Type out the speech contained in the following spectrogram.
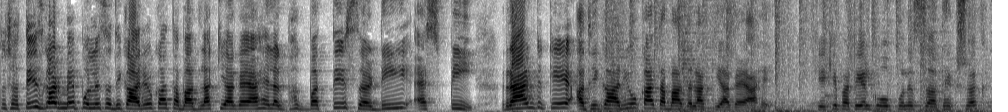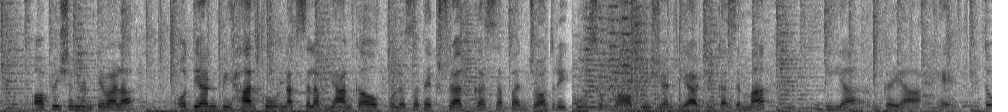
तो छत्तीसगढ़ में पुलिस अधिकारियों का तबादला किया गया है। लगभग बत्तीस डीएसपी रैंक के अधिकारियों का तबादला किया गया है। के के पटेल को पुलिस अधीक्षक ऑपरेशन दंतेवाड़ा, उद्यान बिहार को नक्सल अभियान का उप पुलिस अधीक्षक सपन चौधरी को सुकमा ऑपरेशन डीआरजी का जिम्मा दिया गया है। तो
